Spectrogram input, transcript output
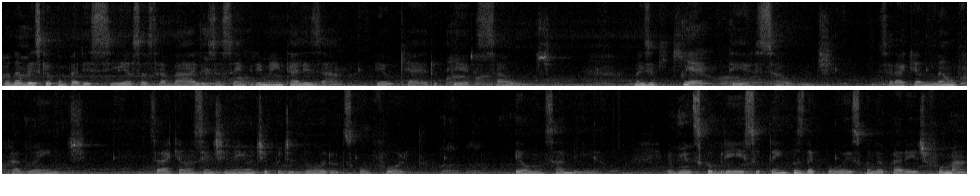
Toda vez que eu comparecia aos seus trabalhos, eu sempre mentalizava, eu quero ter saúde. Mas o que é ter saúde? Será que é não ficar doente? Será que é não sentir nenhum tipo de dor ou desconforto? Eu não sabia. Eu vim descobrir isso tempos depois, quando eu parei de fumar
